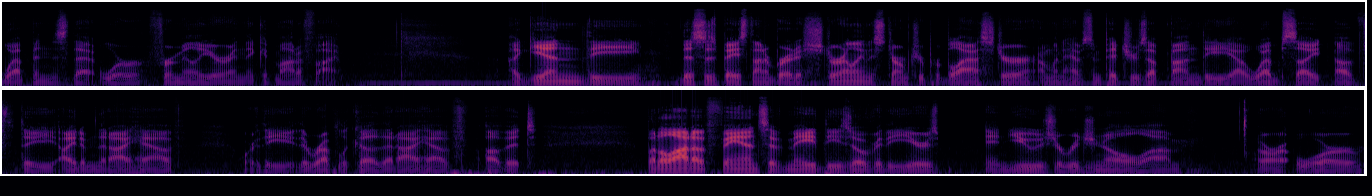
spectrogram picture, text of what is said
weapons that were familiar and they could modify. Again, the this is based on a British Sterling, the Stormtrooper Blaster. I'm going to have some pictures up on the uh, website of the item that I have, or the, the replica that I have of it. But a lot of fans have made these over the years and used original um, or, or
